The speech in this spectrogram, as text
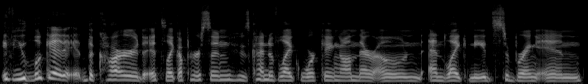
if you look at the card, it's like a person who's kind of like working on their own and like needs to bring in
